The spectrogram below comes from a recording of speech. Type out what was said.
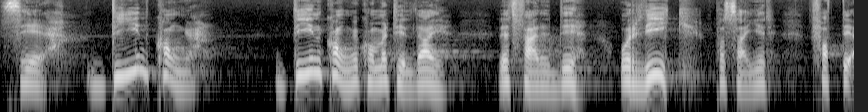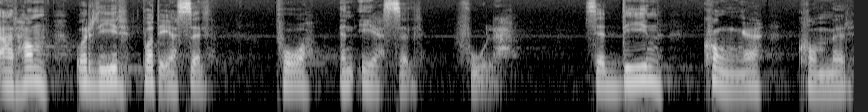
se. Din konge, din konge kommer til deg, rettferdig og rik på seier. Fattig er han og rir på et esel, på en eselfole. Se, din konge kommer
